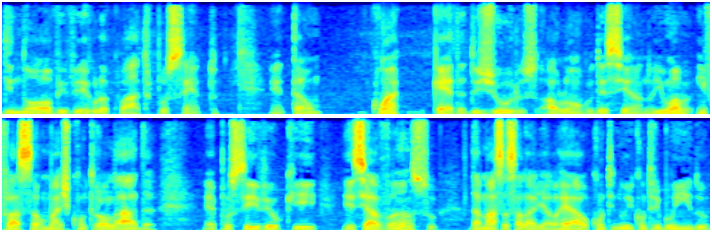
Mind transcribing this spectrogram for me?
de 9,4%. Então, com a queda dos juros ao longo desse ano e uma inflação mais controlada, é possível que esse avanço da massa salarial real continue contribuindo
